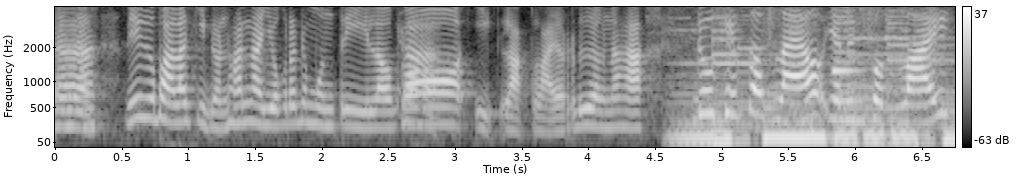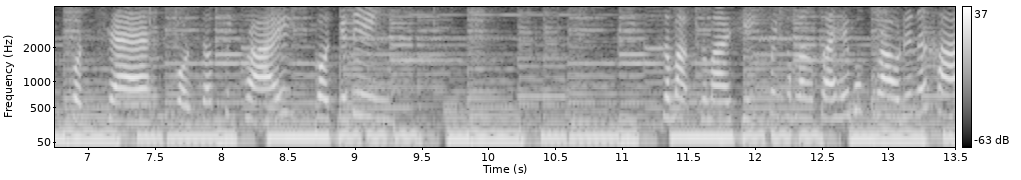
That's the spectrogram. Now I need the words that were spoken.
ค่ะนะคะอ่านี่คือภารกิจของท่านนายกรัฐมนตรีแล้วก็ค่ะอีกหลากหลายเรื่องนะคะ ดูคลิปจบแล้วอย่าลืมกดไลค์กดแชร์ กด Subscribe กดกระดิ่ง สมัครสมาชิกเป็นกำลังใจให้พวกเราด้วยนะคะ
